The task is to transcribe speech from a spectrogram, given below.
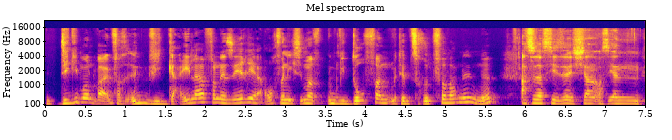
Digimon war einfach irgendwie geiler von der Serie, auch wenn ich es immer irgendwie doof fand mit dem Zurückverwandeln, ne? Achso, dass sie sich dann aus ihren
